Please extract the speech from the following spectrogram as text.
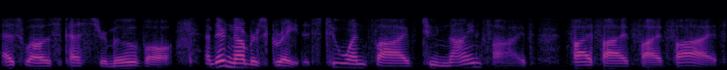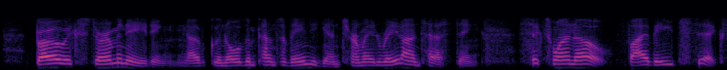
as well as pest removal. And their number's great. It's 215 295 5555. Bouro Exterminating out of Glenolden, Pennsylvania. Again, termite radon testing. 610 586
